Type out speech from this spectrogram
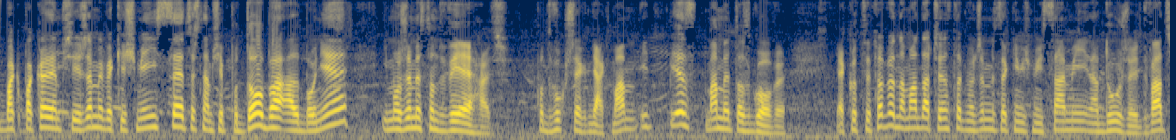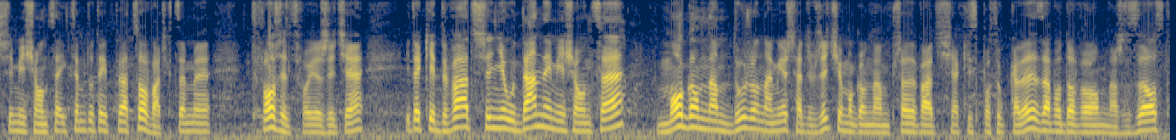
backpackerem przyjeżdżamy w jakieś miejsce, coś nam się podoba albo nie i możemy stąd wyjechać po dwóch, trzech dniach. Mam, i jest, mamy to z głowy. Jako cyfrowy nomada często wiążemy z jakimiś miejscami na dłużej, 2-3 miesiące i chcemy tutaj pracować, chcemy tworzyć swoje życie i takie dwa, trzy nieudane miesiące mogą nam dużo namieszać w życiu, mogą nam przerwać w jakiś sposób karierę zawodową, nasz wzrost.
